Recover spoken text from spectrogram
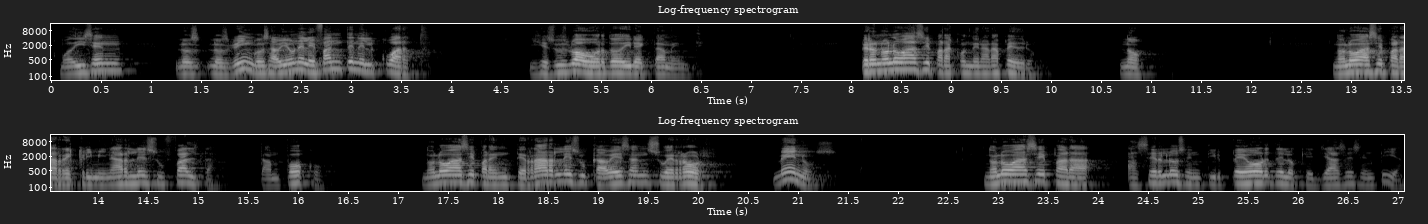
Como dicen los, los gringos, había un elefante en el cuarto y Jesús lo abordó directamente. Pero no lo hace para condenar a Pedro, no. No lo hace para recriminarle su falta, tampoco. No lo hace para enterrarle su cabeza en su error, menos. No lo hace para hacerlo sentir peor de lo que ya se sentía,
